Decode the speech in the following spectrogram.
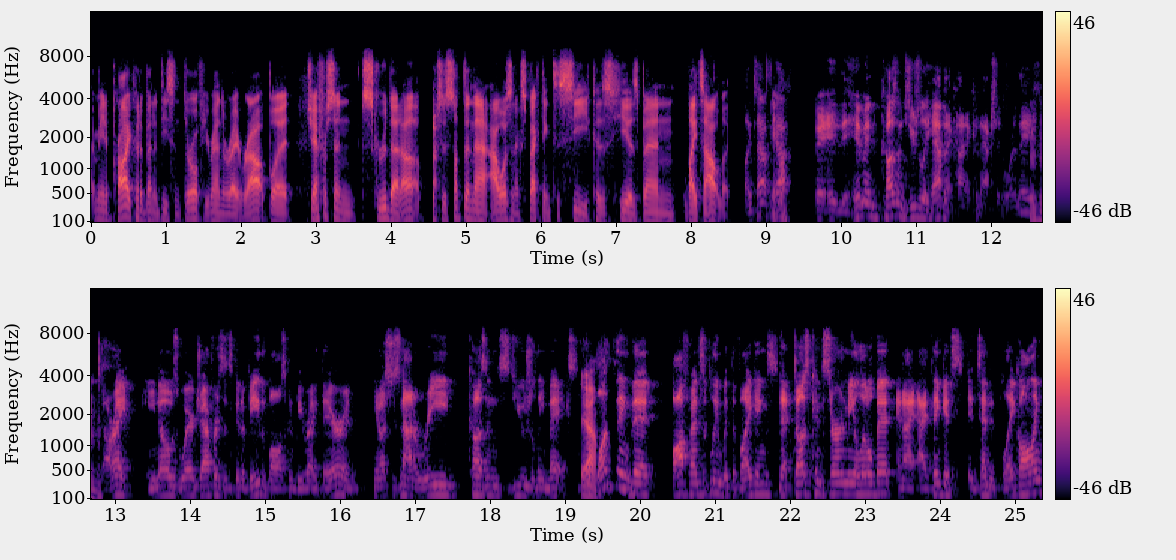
I mean, it probably could have been a decent throw if he ran the right route, but Jefferson screwed that up, which is something that I wasn't expecting to see because he has been lights out. Like, Lights out, yeah. know? Him and Cousins usually have that kind of connection where they, Mhm. all right, he knows where Jefferson's going to be. The ball's going to be right there. And, you know, it's just not a read Cousins usually makes. Yeah. One thing that offensively with the Vikings that does concern me a little bit, and I, I think it's intended play calling,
